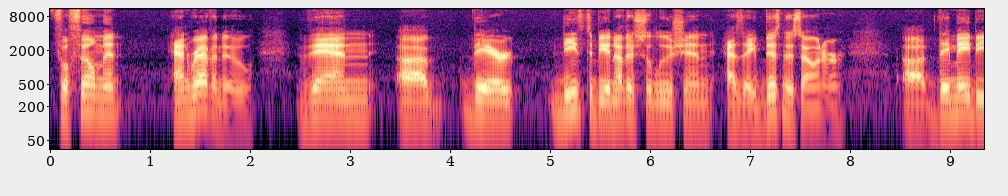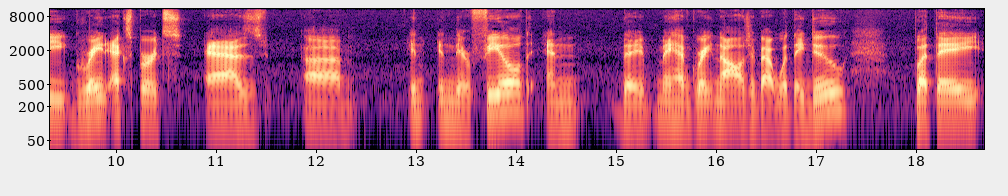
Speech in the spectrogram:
fulfillment and revenue, then uh, there needs to be another solution as a business owner. Uh, they may be great experts as um, in, in their field and they may have great knowledge about what they do, but they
